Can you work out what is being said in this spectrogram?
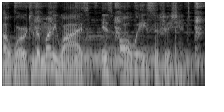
A word to the money wise is always sufficient.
